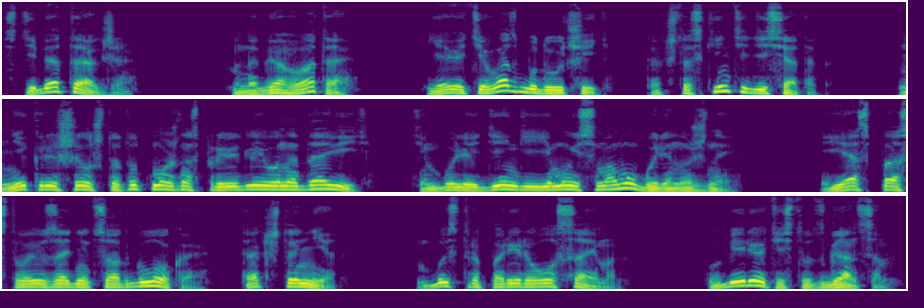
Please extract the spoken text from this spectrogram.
с тебя также. Многовато? Я ведь и вас буду учить, так что скиньте десяток». Ник решил, что тут можно справедливо надавить, тем более деньги ему и самому были нужны. «Я спас твою задницу от Глока, так что нет», — быстро парировал Саймон. «Уберетесь тут с Гансом.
